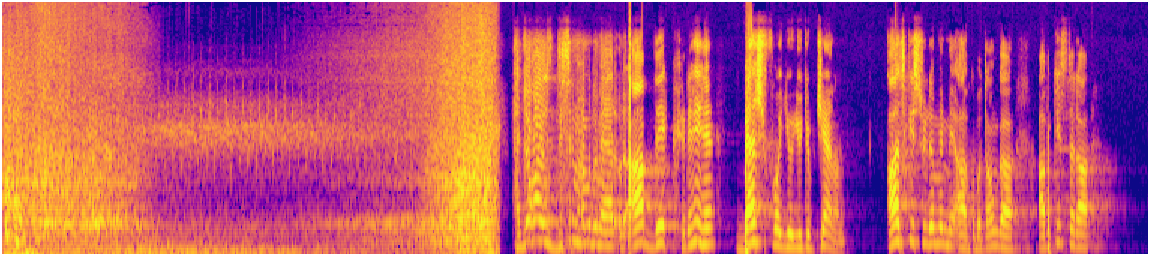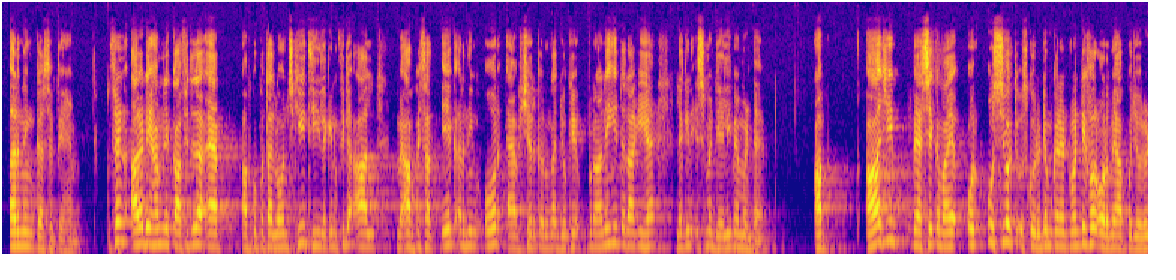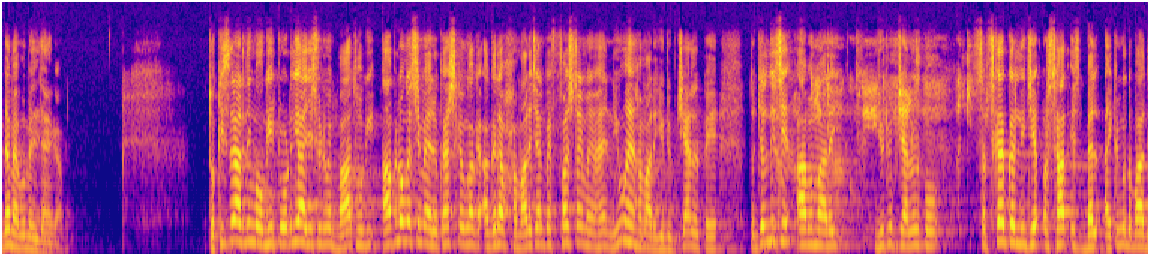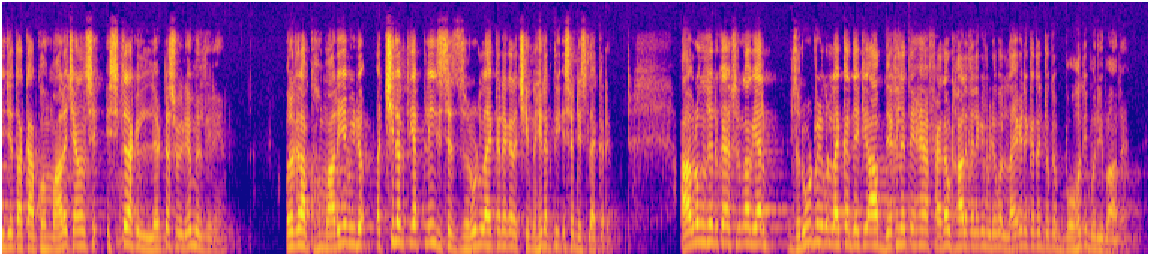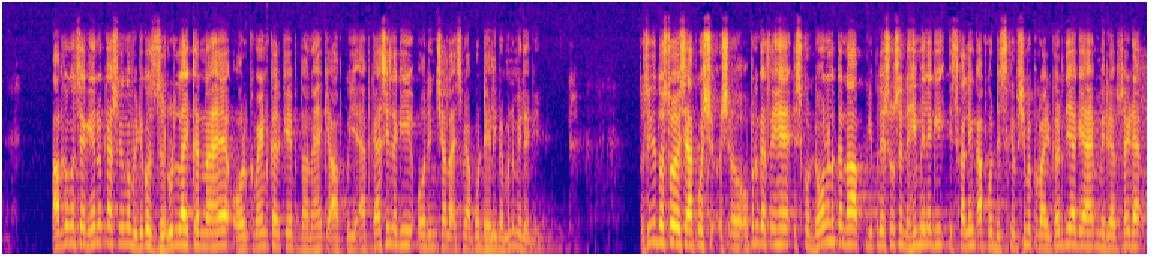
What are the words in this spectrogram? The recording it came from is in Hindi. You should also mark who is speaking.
Speaker 1: Hello guys this is Mohammed Umair और आप देख रहे हैं best for you YouTube channel आज की इस वीडियो में मैं आपको बताऊँगा आप किस तरह अर्निंग कर सकते हैं। तो फ्रेंड ऑलरेडी हमने काफ़ी ज़्यादा ऐप आपको पता लॉन्च की थी, लेकिन फ़िलहाल मैं आपके साथ एक अर्निंग और ऐप शेयर करूँगा जो कि पुरानी ही तरह की है, लेकिन इसमें डेली पेमेंट है। आप आज ही पैसे कमाए और उसी वक्त उसको रिडम करें। ट्वेंटी फोर और में आपको जो रिडम है वो मिल जाएगा। तो किस तरह अर्निंग होगी? टोटली आज इस वीडियो में बात होगी। आप लोगों से मैं रिक्वेस्ट करूँगा कि अगर आप हमारे चैनल पे फ़र्स्ट टाइम आए हैं न्यू है हमारे यूट्यूब चैनल पे तो जल्दी से आप हमारे यूट्यूब चैनल को सब्सक्राइब कर लीजिए और साथ इस बेल आइकन को दबा दीजिए ताकि आपको हमारे चैनल से इसी तरह की लेटेस्ट वीडियो मिलती रहे। और अगर आपको हमारी ये वीडियो अच्छी लगती है प्लीज़ इसे ज़रूर लाइक करें। अगर अच्छी नहीं लगती, इसे डिसलाइक करें। आप लोगों से रिक्वेस्ट करूँगा यार ज़रूर वीडियो को लाइक कर दीजिए। आप देख लेते हैं, फ़ायदा उठा लेते हैं, लेकिन वीडियो को लाइक नहीं करते, जो कि बहुत ही बुरी बात है। आप लोगों से अगेन रिक्वेस्ट करूँगा, वीडियो को ज़रूर लाइक करना है और कमेंट करके बताना है कि आपको ये ऐप कैसी लगी और इंशाल्लाह इसमें आपको डेली पेमेंट मिलेगी। तो चलिए दोस्तों, इसे आपको ओपन करते हैं। इसको डाउनलोड करना आप ये प्ले स्टोर से नहीं मिलेगी। इसका लिंक आपको डिस्क्रिप्शन में प्रोवाइड कर दिया गया है। मेरी वेबसाइट है।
